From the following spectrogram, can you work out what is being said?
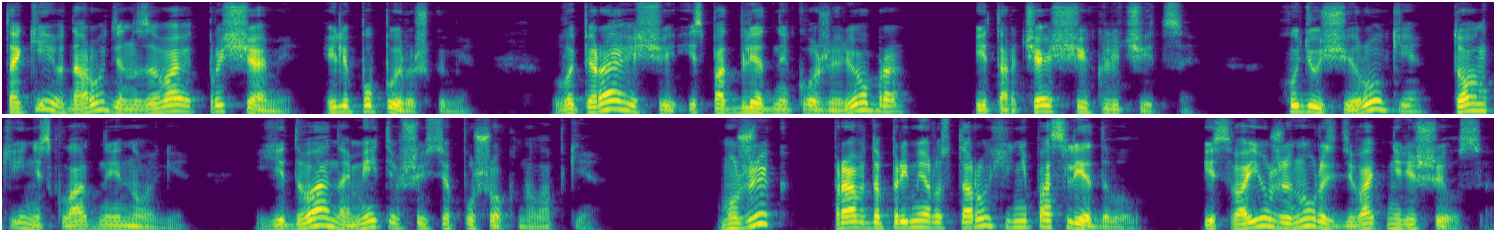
Такие в народе называют прыщами или пупырышками. Выпирающие из-под бледной кожи ребра и торчащие ключицы. Худющие руки, тонкие нескладные ноги. Едва наметившийся пушок на лобке. Мужик, правда, примеру старухи не последовал и свою жену раздевать не решился.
